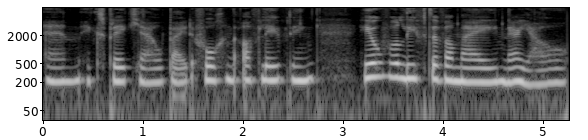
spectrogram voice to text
En ik spreek jou bij de volgende aflevering. Heel veel liefde van mij naar jou.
